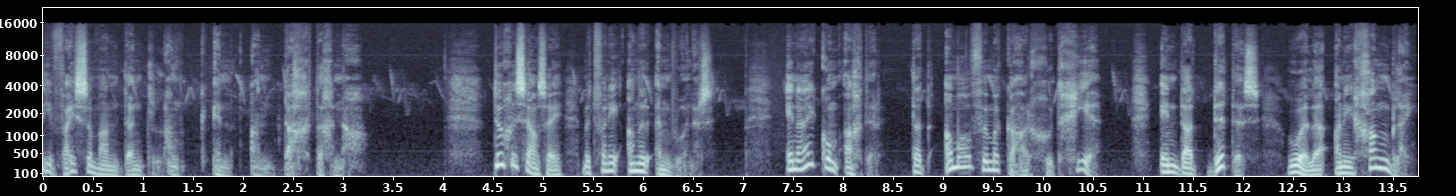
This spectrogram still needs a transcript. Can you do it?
Die wyse man dink lank en aandagtig na. Toe gesels hy met van die ander inwoners en hy kom agter dat almal vir mekaar goed gee en dat dit is hoe hulle aan die gang bly.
